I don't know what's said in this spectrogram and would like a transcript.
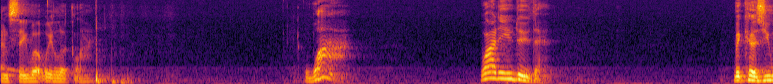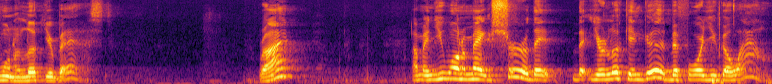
and see what we look like. Why? Why do you do that? Because you want to look your best. Right? I mean, you want to make sure that, that you're looking good before you go out.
